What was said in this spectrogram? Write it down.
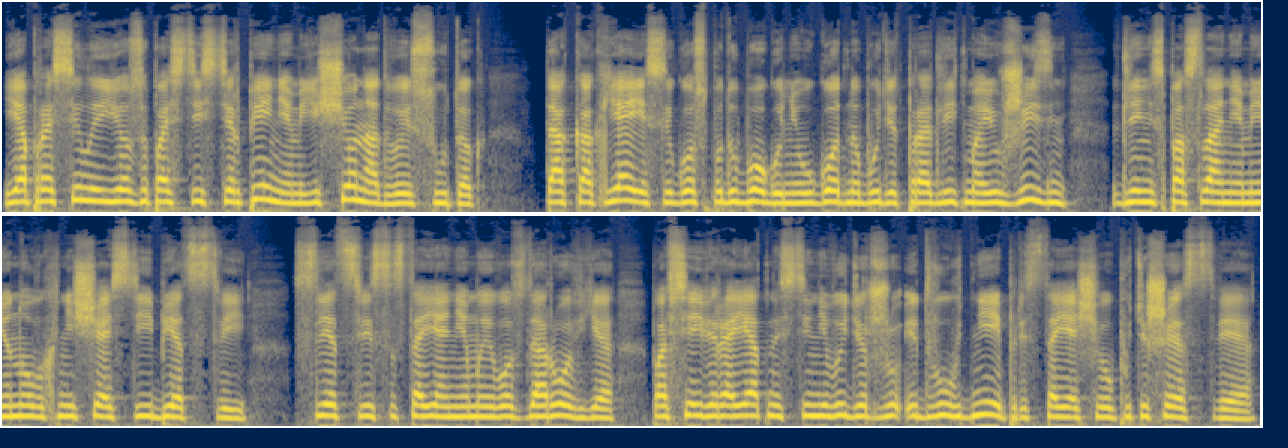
Я просила ее запастись терпением еще на двое суток, так как я, если Господу Богу не угодно будет продлить мою жизнь для неспослания мне новых несчастий и бедствий, вследствие состояния моего здоровья, по всей вероятности не выдержу и двух дней предстоящего путешествия».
